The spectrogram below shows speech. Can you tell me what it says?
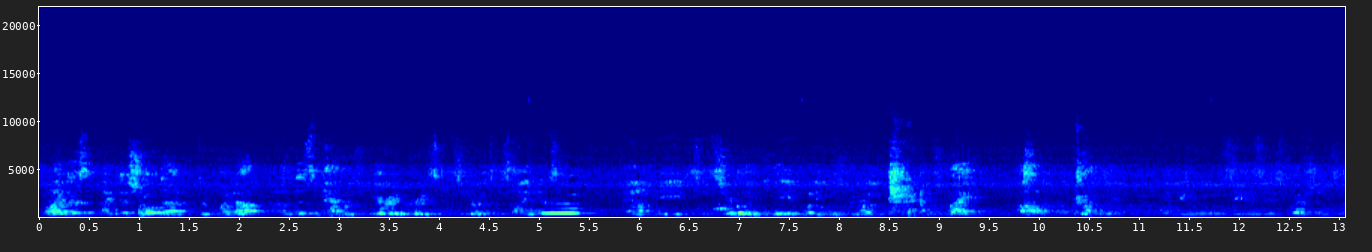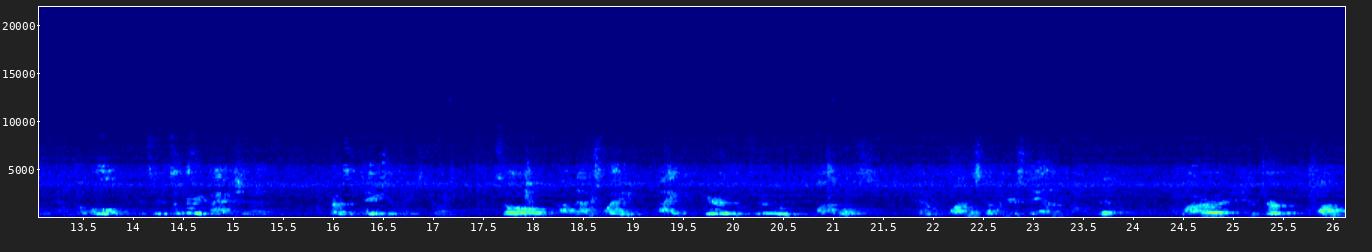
so I just, I just showed that to point out, uh, this man was very, very sincere as a scientist. And he sincerely believed what he was doing was right, uh, apparently. When you see his expressions and, and the whole, it's, it's a very passionate presentation that he's doing. So, uh, that's why I compare the two models. And one is to understand that our interpret, uh,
